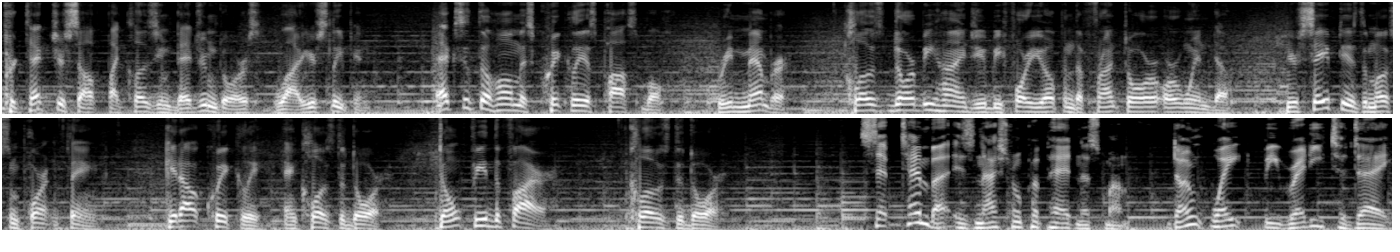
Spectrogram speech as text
Protect yourself by closing bedroom doors while you're sleeping. Exit the home as quickly as possible. Remember, close the door behind you before you open the front door or window. Your safety is the most important thing. Get out quickly and close the door. Don't feed the fire. Close the door. September is National Preparedness Month. Don't wait, be ready today.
